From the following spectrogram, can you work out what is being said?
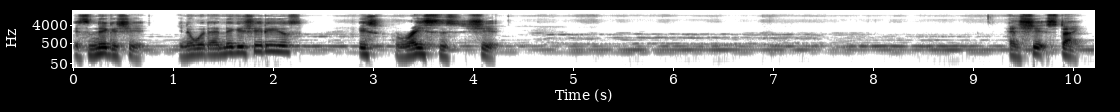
is nigga shit. You know what that nigga shit is? It's racist shit. And shit stank.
